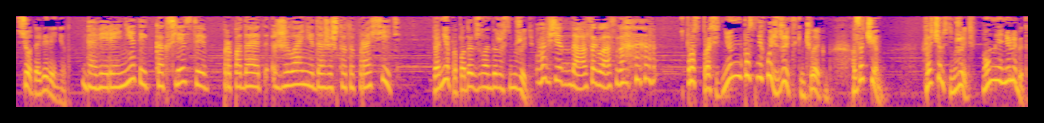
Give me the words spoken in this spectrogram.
Все, доверия нет. Доверия нет, и как следствие пропадает желание даже что-то просить. Да нет, пропадает желание даже с ним жить. Вообще, да, согласна. Просто просить. Он просто не хочет жить с таким человеком. А зачем? Зачем с ним жить? Он меня не любит.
